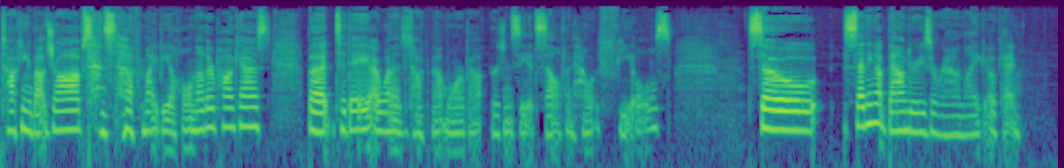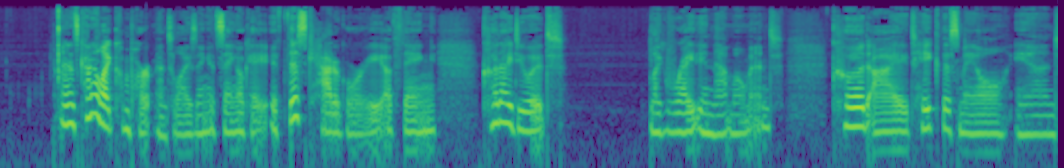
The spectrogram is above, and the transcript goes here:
talking about jobs and stuff might be a whole nother podcast. But today I wanted to talk about more about urgency itself and how it feels. So, setting up boundaries around, like, okay, and it's kind of like compartmentalizing. It's saying, okay, if this category of thing, could I do it like right in that moment? Could I take this mail and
